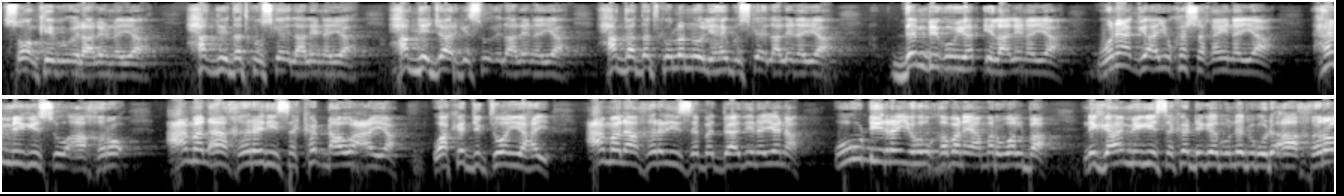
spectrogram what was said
soonkii buu ilaalinayaa xaqii dadkuu iska ilaalinayaa xaqii jaarkiisuu ilaalinayaa xaqa dadkuu la nool yahay buu iska ilaalinayaa dembiguu yar ilaalinayaa wanaaggii ayuu ka shaqaynayaa hamigiisuu aakhiro camal aakhiradiisa ka dhaawacaya waa ka digtoon yahay camal aakhiradiisa badbaadinayana wuu u dhiiran yahu qabanayaa mar walba. Ninka hamigiisa ka dhiga buu nebigu yihi aakhiro.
